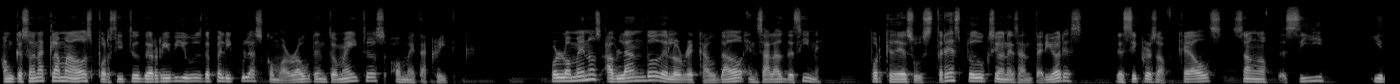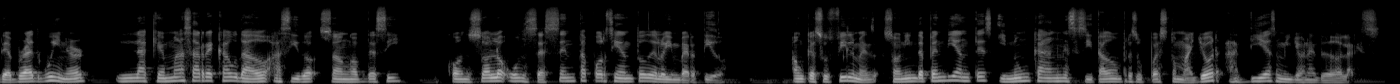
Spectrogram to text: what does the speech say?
aunque son aclamados por sitios de reviews de películas como Rotten Tomatoes o Metacritic. Por lo menos hablando de lo recaudado en salas de cine, porque de sus tres producciones anteriores, The Secrets of Kells, Song of the Sea y The Breadwinner, la que más ha recaudado ha sido Song of the Sea, con solo un 60% de lo invertido, aunque sus filmes son independientes y nunca han necesitado un presupuesto mayor a 10 millones de dólares.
